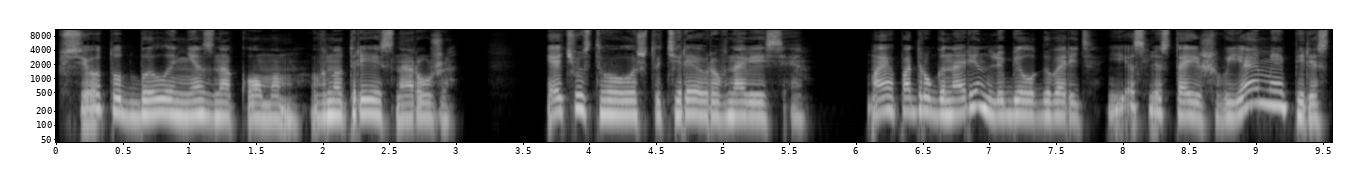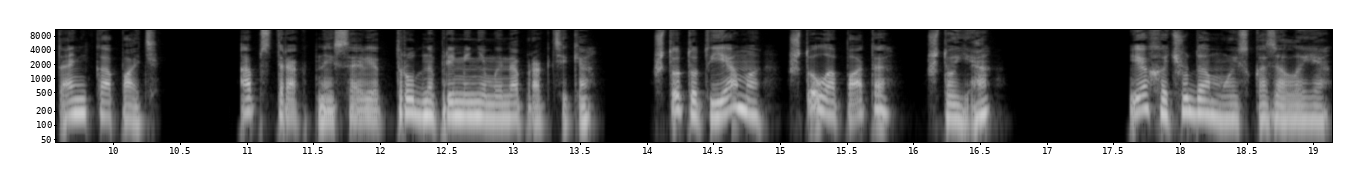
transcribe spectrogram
Все тут было незнакомым, внутри и снаружи. Я чувствовала, что теряю равновесие. Моя подруга Нарин любила говорить, «Если стоишь в яме, перестань копать». Абстрактный совет, трудно применимый на практике. Что тут яма, что лопата, что я? «Я хочу домой», — сказала я.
